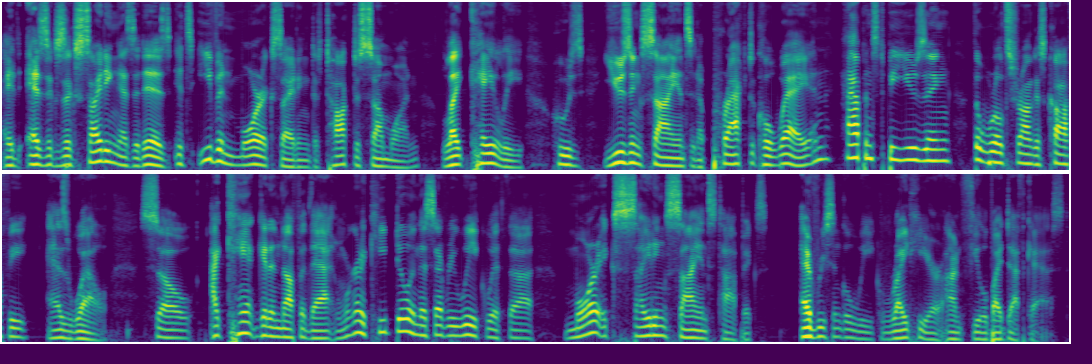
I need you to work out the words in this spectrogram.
it, as exciting as it is it's even more exciting to talk to someone like Kailee who's using science in a practical way and happens to be using the world's strongest coffee as well. So i can't get enough of that and we're going to keep doing this every week with uh, more exciting science topics every single week right here on Fueled by Death Cast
